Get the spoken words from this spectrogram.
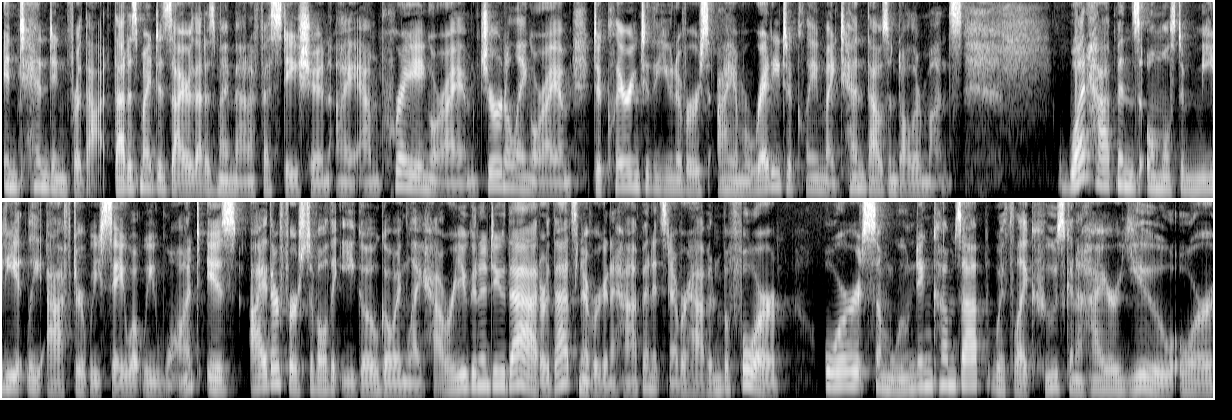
intending for that. That is my desire. That is my manifestation. I am praying or I am journaling or I am declaring to the universe, I am ready to claim my $10,000 months. What happens almost immediately after we say what we want is either, first of all, the ego going, like, how are you going to do that? Or that's never going to happen. It's never happened before or some wounding comes up with like who's going to hire you or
